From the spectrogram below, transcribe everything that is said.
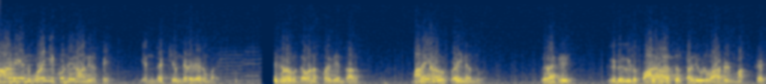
நாடு என்று முழங்கிக் கொண்டே கொண்டேதான் இருப்பேன். என் லட்சியம் நிறைவேறும் வரை. அதிகளவு கவனக்குறைவு என்றாலும் மலையளவு பிழை நேர்ந்துவிடும். பிறகு இடுகிடு பாதாளத்தில் தள்ளிவிடுவார்கள் மக்கள்.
